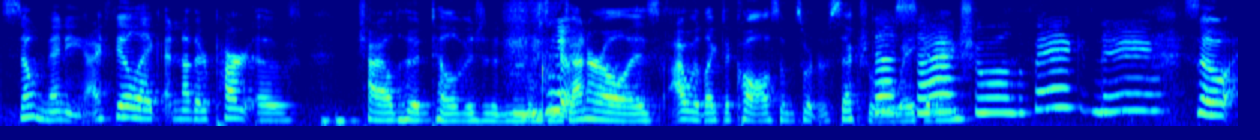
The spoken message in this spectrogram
so many. I feel like another part of childhood television and movies in general is I would like to call some sort of sexual The awakening. sexual awakening. So, I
